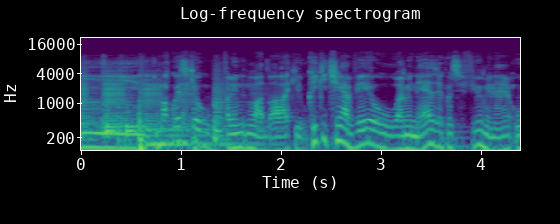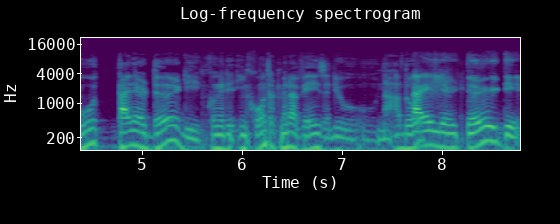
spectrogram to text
E uma coisa que eu falei no lado lá aqui, o que, que tinha a ver o Amnésia com esse filme, né? O Tyler Durden, quando ele encontra a primeira vez ali o, o narrador. Tyler Durden.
